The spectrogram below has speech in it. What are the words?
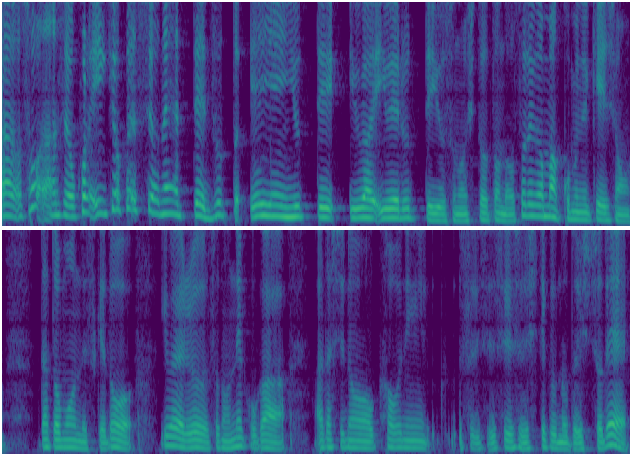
あのそうなんですよ、これいい曲ですよねってずっと永遠言って言わ、言えるっていうその人との、それがまあコミュニケーションだと思うんですけど、いわゆるその猫が私の顔にスリスリスリスリしてくるのと一緒で、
